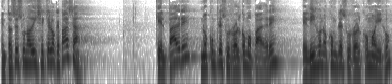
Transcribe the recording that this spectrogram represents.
Entonces uno dice, ¿qué es lo que pasa? Que el padre no cumple su rol como padre, el hijo no cumple su rol como hijo,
